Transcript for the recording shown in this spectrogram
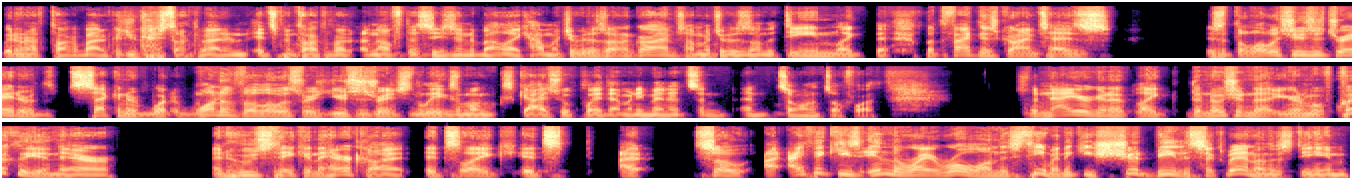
we don't have to talk about it because you guys talked about it and it's been talked about enough this season about like how much of it is on Grimes, how much of it is on the team. Like, the, but the fact is, Grimes has is it the lowest usage rate or the second or what one of the lowest usage rates in the leagues amongst guys who have played that many minutes and and so on and so forth. So now you're gonna like the notion that you're gonna move Quickley in there, and who's taking the haircut? It's like it's I. So I, I think he's in the right role on this team. I think he should be the sixth man on this team.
